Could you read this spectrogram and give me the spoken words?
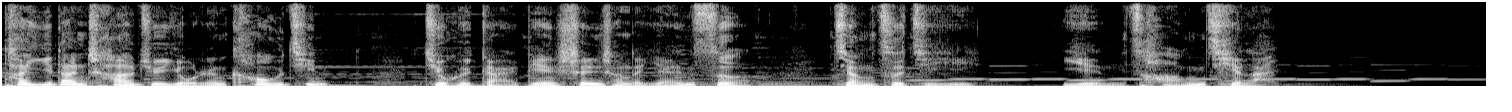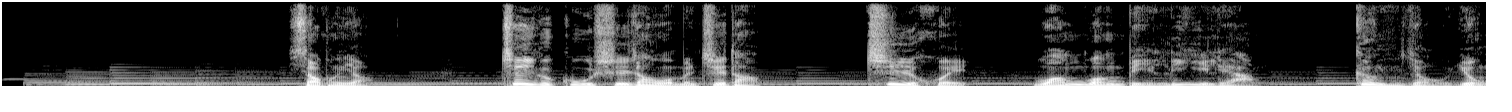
他一旦察觉有人靠近，就会改变身上的颜色，将自己隐藏起来。小朋友，这个故事让我们知道，智慧往往比力量更有用。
